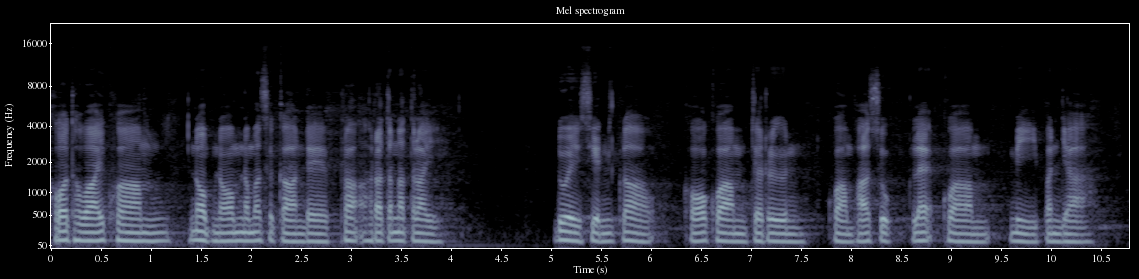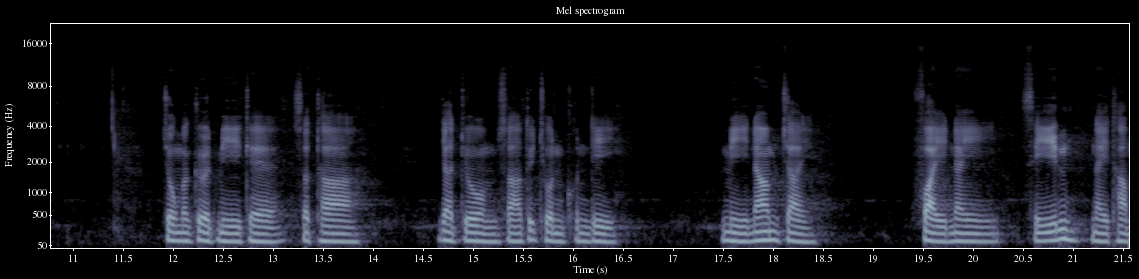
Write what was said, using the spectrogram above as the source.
ขอถวายความนอบน้อมนมัสการแด่พระรัตนตรัย ด้วยเสียงกล้าวขอความเจริญ ความผาสุกและความมีปัญญา จงมาเกิดมีแก่ศรัทธาญาติโยมสาธุชนคนดี มีน้ำใจใฝ่ในศีลในธรรม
